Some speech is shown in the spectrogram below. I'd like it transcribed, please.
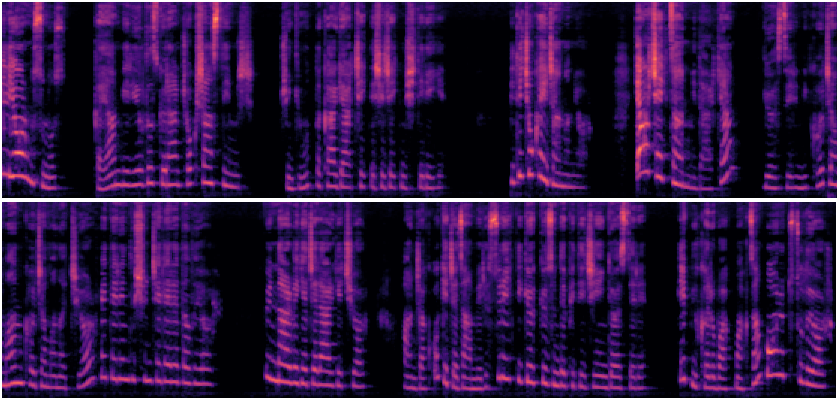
biliyor musunuz? Kayan bir yıldız gören çok şanslıymış. Çünkü mutlaka gerçekleşecekmiş dileği. Piti çok heyecanlanıyor. Gerçekten mi derken gözlerini kocaman kocaman açıyor ve derin düşüncelere dalıyor. Günler ve geceler geçiyor. Ancak o geceden beri sürekli gökyüzünde Piticiğin gözleri. Hep yukarı bakmaktan boynu tutuluyor.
